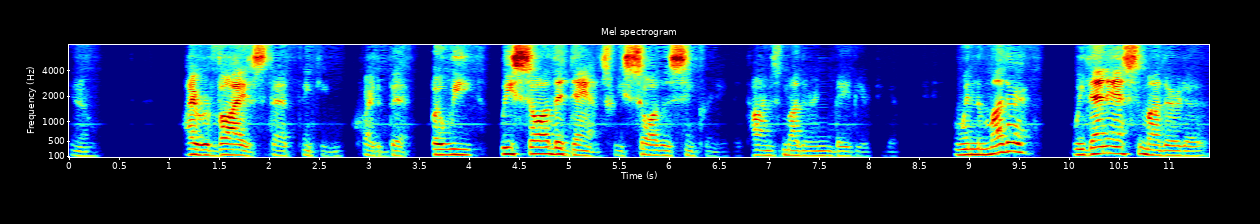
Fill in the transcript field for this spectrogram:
you know, I revised that thinking quite a bit. But we we saw the dance, we saw the synchrony, the times mother and baby are together. When the mother, we then asked the mother to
